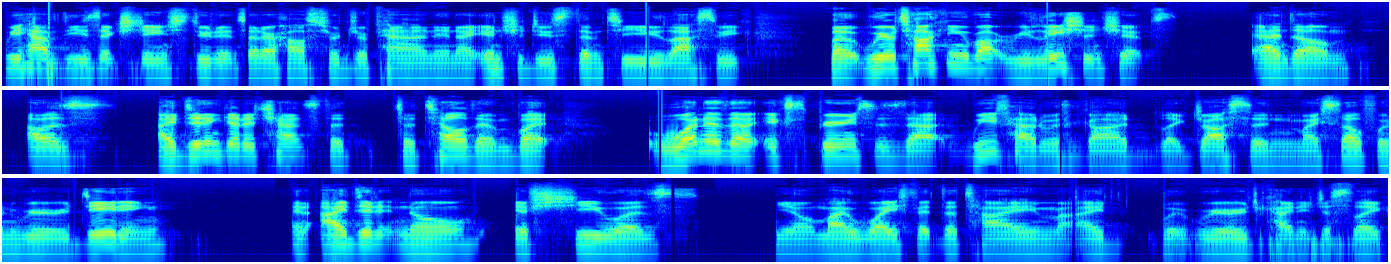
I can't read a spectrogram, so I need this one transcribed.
we have these exchange students at our house from Japan, and I introduced them to you last week. But we were talking about relationships, and um, I was I didn't get a chance to, to tell them, but one of the experiences that we've had with God, like Joss and myself when we were dating, and I didn't know if she was, you know, my wife at the time. I we were kind of just like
